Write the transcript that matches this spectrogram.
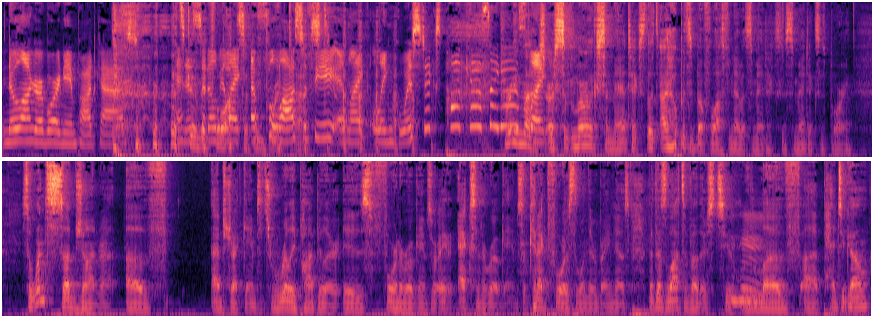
no longer a board game podcast, and instead it'll be like a philosophy and like linguistics podcast. I guess Pretty much, Like, or some, more like semantics. Let's, I hope it's about philosophy now, but semantics because semantics is boring. So one subgenre of abstract games that's really popular is four in a row games or X in a row games. So Connect Four is the one that everybody knows, but there's lots of others too. We Mm-hmm. love uh, Pentago,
